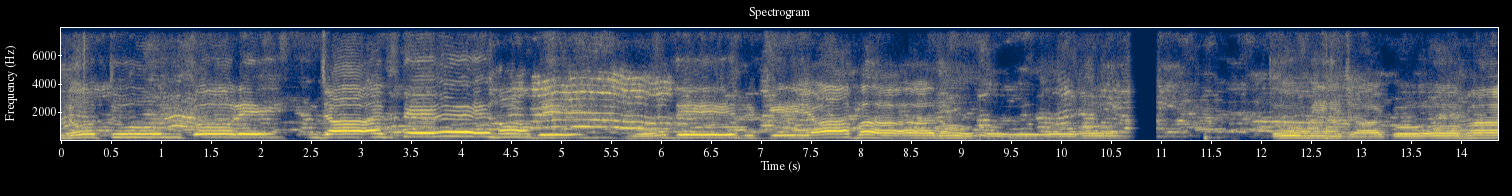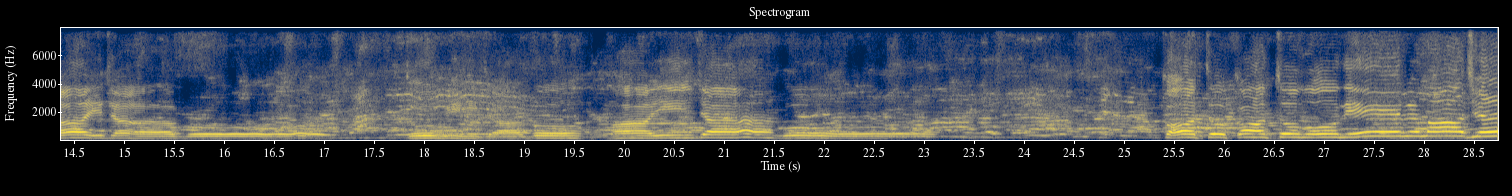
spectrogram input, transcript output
নতুন করে জাগতে হবে ওদেরকে আবারও। তুমি জাগো ভাই, জাগো। তুমি জাগো ভাই, জাগো। কত কত মনের মাঝে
